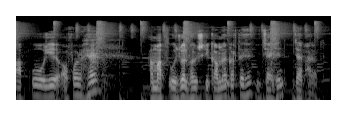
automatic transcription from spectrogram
आपको ये ऑफ़र है। हम आपके उज्जवल भविष्य की कामना करते हैं। जय हिंद, जय भारत।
